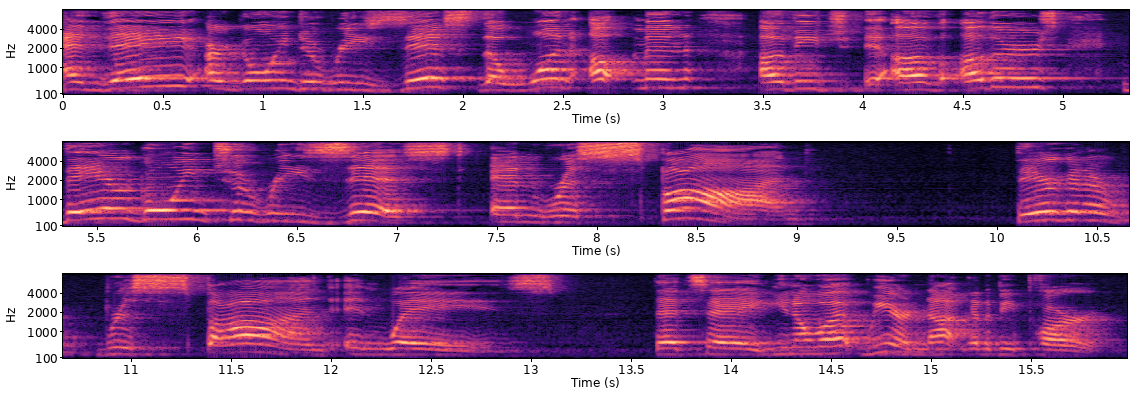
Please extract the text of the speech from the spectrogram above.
and they are going to resist the one-upman of each of others. They are going to resist and respond. They're going to respond in ways that say, you know what, we are not going to be part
